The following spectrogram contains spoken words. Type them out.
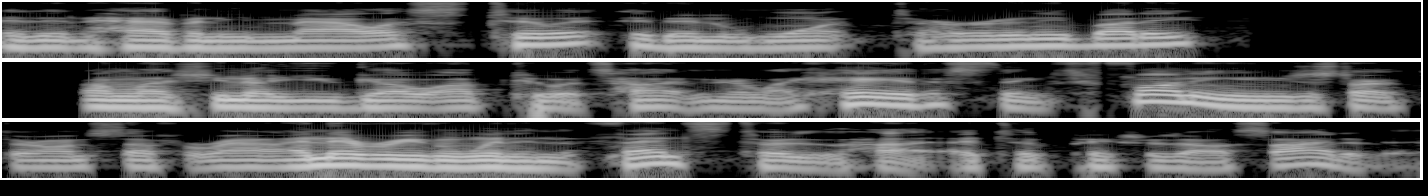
It didn't have any malice to it. It didn't want to hurt anybody, unless you know you go up to its hut and you're like, "Hey, this thing's funny," and you just start throwing stuff around. I never even went in the fence to the hut. I took pictures outside of it.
